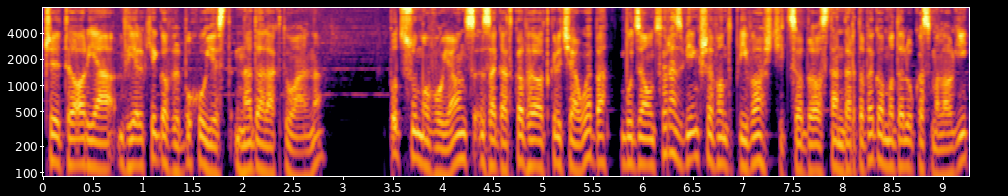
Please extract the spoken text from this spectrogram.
Czy teoria wielkiego wybuchu jest nadal aktualna? Podsumowując, zagadkowe odkrycia Webba budzą coraz większe wątpliwości co do standardowego modelu kosmologii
